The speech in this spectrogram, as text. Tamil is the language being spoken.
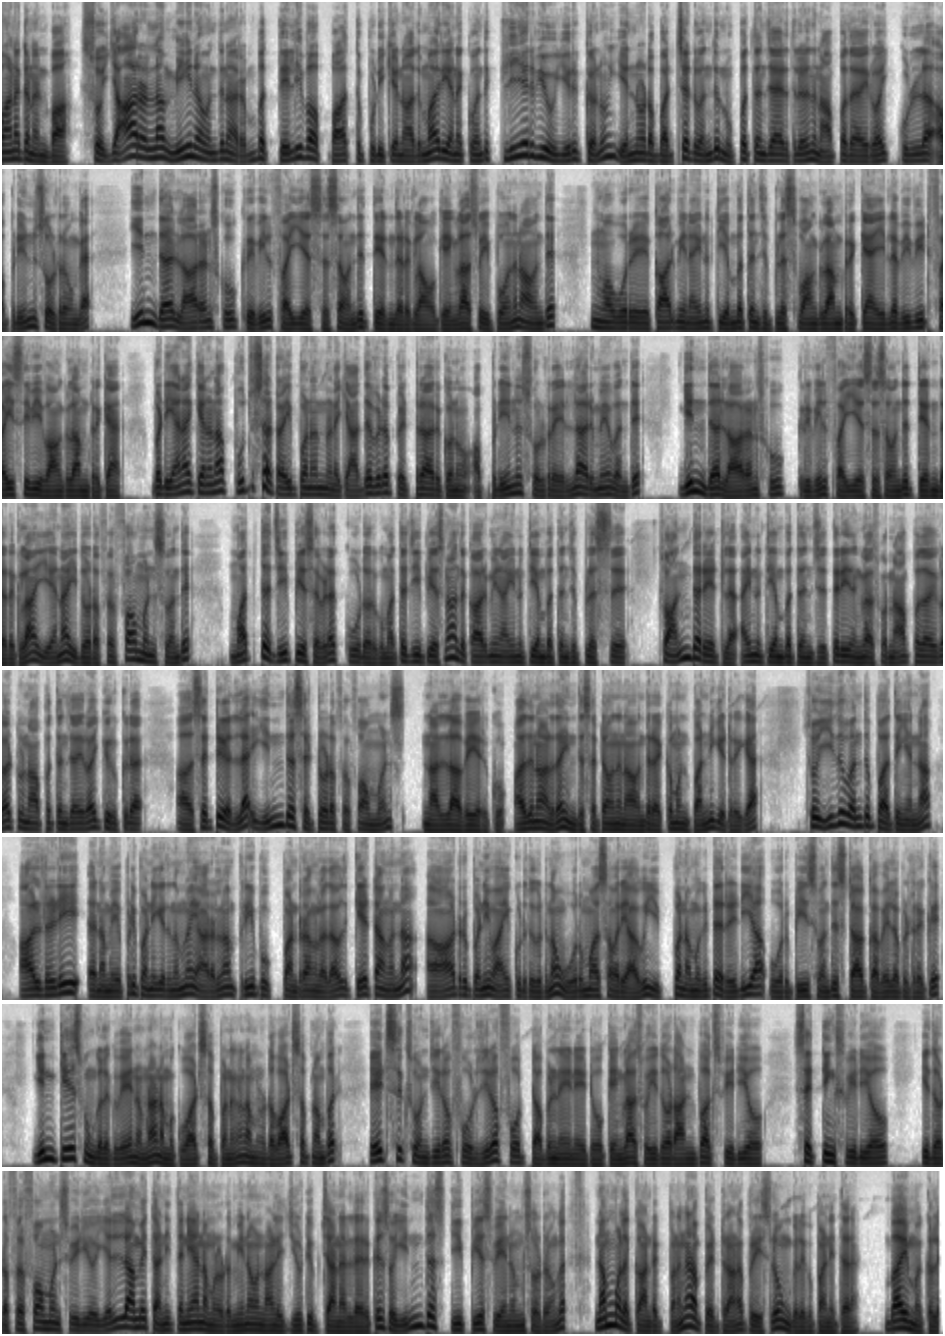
வணக்கம் நண்பா. ஸோ யாரெல்லாம் மீனை வந்து நான் ரொம்ப தெளிவாக பார்த்து பிடிக்கணும் அது மாதிரி எனக்கு வந்து கிளியர் வியூ இருக்கணும். என்னோட பட்ஜெட் வந்து 35,000லேருந்து 40,000 அப்படின்னு சொல்கிறவங்க இந்த லாரன்ஸ் ஹூக் ரிவீல் 5எஸ்எஸ்ஸ வந்து தேர்ந்தெடுக்கலாம். ஓகேங்களா? ஸோ இப்போ வந்து நான் வந்து ஒரு கார்மின் ஐநூற்றி எண்பத்தஞ்சு ப்ளஸ் வாங்கலாம்னு இருக்கேன். இல்லை விவிட் ஃபைவ் சிவி வாங்கலாம்னு இருக்கேன். பட் எனக்கு என்னென்னா புதுசாக ட்ரை பண்ணணும்னு நெனைக்கிறேன். அதை விட பெட்டராக இருக்கணும் அப்படின்னு சொல்கிற எல்லாருமே வந்து இந்த லாரன்ஸ் ஹூக் ரிவீல் 5எஸ்எஸ்ஸ வந்து தேர்ந்தெடுக்கலாம். ஏன்னா இதோட பெர்ஃபார்மன்ஸ் வந்து மற்ற ஜிபிஎஸை விட கூட இருக்கும். மற்ற ஜிபிஎஸ்னால் அந்த கார்மீன் ஐநூற்றி எண்பத்தஞ்சு ப்ளஸ்ஸு ஸோ அந்த ரேட்டில் ஐநூற்றி எண்பத்தஞ்சு தெரியுதுங்களா? ஸோ ரூ. 40,000 டூ ரூ. 45,000க்கு இருக்கிற செட்டுகளில் இந்த செட்டோட பெர்ஃபார்மன்ஸ் நல்லாவே இருக்கும். அதனால தான் இந்த செட்டை வந்து நான் வந்து ரெக்கமெண்ட் பண்ணிக்கிட்டு இருக்கேன். ஸோ இது வந்து பார்த்தீங்கன்னா, ஆல்ரெடி நம்ம எப்படி பண்ணிக்கிருந்தோம்னா, யாரெல்லாம் ப்ரீ புக் பண்ணுறாங்களோ அதாவது கேட்டாங்கன்னா ஆர்டர் பண்ணி வாங்கி கொடுத்துக்கிட்டு தான் ஒரு மாதம் வரை ஆகும். இப்போ நம்மக்கிட்ட ரெடியாக ஒரு பீஸ் வந்து ஸ்டாக் அவைலபிள் இருக்குது இன்கேஸ் உங்களுக்கு வேணும்னா நமக்கு வாட்ஸ்அப் பண்ணுங்க. நம்மளோட வாட்ஸ்அப் நம்பர் 8610404998 ஓகேங்களா? ஸோ இதோட அன்பாக்ஸ் வீடியோ, செட்டிங்ஸ் வீடியோ, இதோட பெர்ஃபார்மன்ஸ் வீடியோ எல்லாமே தனித்தனியாக நம்மளோட மீனவ நாலேஜ் யூடியூப் சேனலில் இருக்குது ஸோ இந்த ஜிபிஎஸ் வேணும்னு சொல்கிறவங்க நம்மளை காண்டாக்ட் பண்ணுங்கள் நான் பெட்டரான ப்ரைஸில் உங்களுக்கு பண்ணித்தரேன் பாய் மக்கள்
